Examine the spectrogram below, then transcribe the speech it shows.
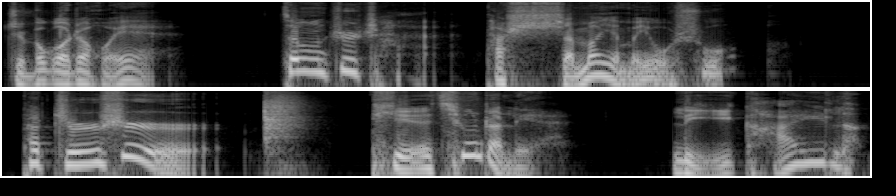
只不过这回，曾之产他什么也没有说，他只是铁青着脸离开了。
